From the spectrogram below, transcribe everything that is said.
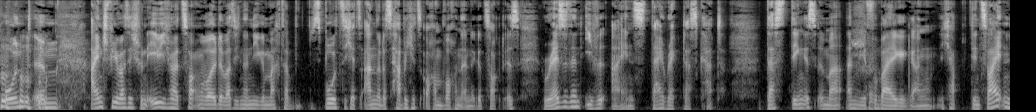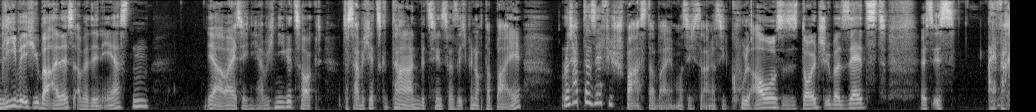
Und ähm, ein Spiel, was ich schon ewig mal zocken wollte, was ich noch nie gemacht habe, es bot sich jetzt an und das habe ich jetzt auch am Wochenende gezockt, ist Resident Evil 1 Director's Cut. Das Ding ist immer an mir vorbeigegangen. Ich habe den zweiten liebe ich über alles, aber den ersten, ja, weiß ich nicht, habe ich nie gezockt. Das habe ich jetzt getan, beziehungsweise ich bin noch dabei und ich habe da sehr viel Spaß dabei, muss ich sagen. Es sieht cool aus, es ist deutsch übersetzt, es ist einfach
